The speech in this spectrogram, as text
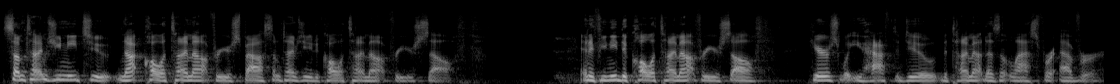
Sometimes you need to not call a timeout for your spouse, sometimes you need to call a timeout for yourself. And if you need to call a timeout for yourself, here's what you have to do the timeout doesn't last forever.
